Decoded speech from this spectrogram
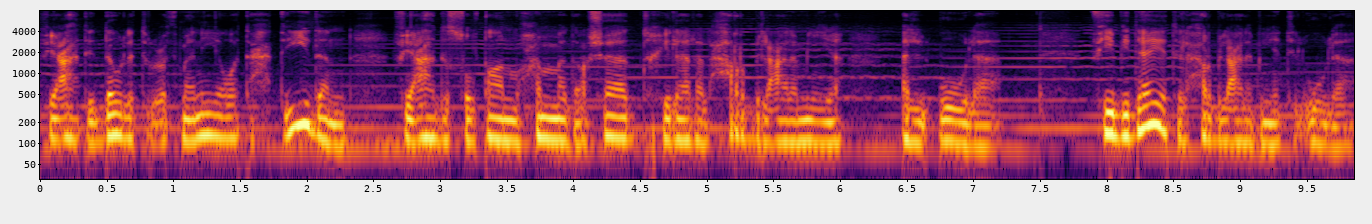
في عهد الدولة العثمانية وتحديدا في عهد السلطان محمد رشاد خلال الحرب العالمية الأولى. في بداية الحرب العالمية الأولى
